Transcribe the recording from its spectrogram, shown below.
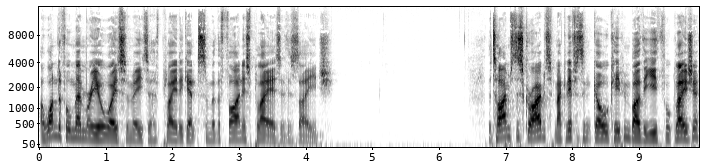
A wonderful memory always for me to have played against some of the finest players of this age. The Times described magnificent goalkeeping by the youthful Glazier,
